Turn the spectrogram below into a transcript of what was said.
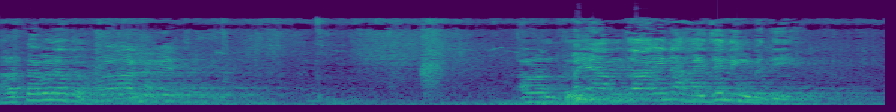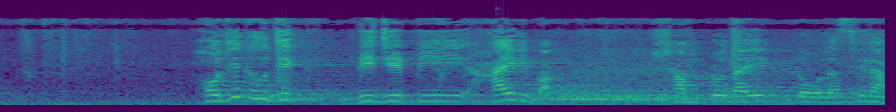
harapin na to. Aron mayam da ina hygienic bidi. Hojik hojik BJP hairiba sampradayik dola sina.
